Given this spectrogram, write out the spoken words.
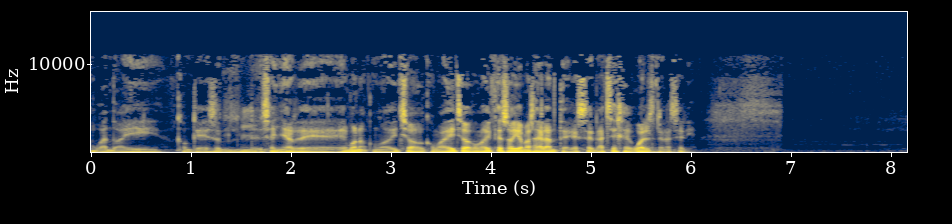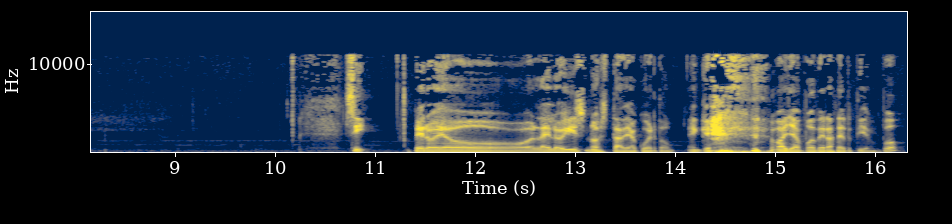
Jugando ahí con que es el, el señor de, eh, bueno, como ha dicho, como ha dicho, como dices hoy más adelante, que es el H.G. Wells de la serie. Sí, pero eh, la Eloís no está de acuerdo en que vaya a poder hacer tiempo.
